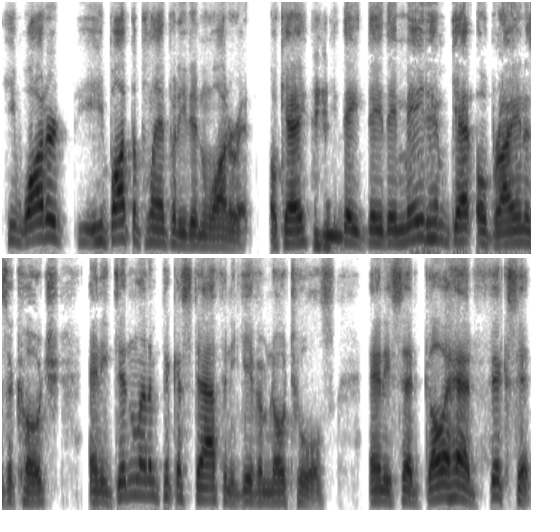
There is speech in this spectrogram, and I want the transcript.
he watered, he bought the plant, but he didn't water it. Okay, mm-hmm. they they they made him get O'Brien as a coach, and he didn't let him pick a staff, and he gave him no tools. And he said, "Go ahead, fix it."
